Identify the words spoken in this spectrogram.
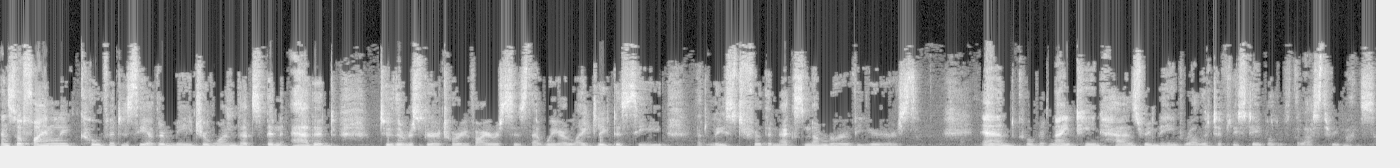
And so finally, COVID is the other major one that's been added to the respiratory viruses that we are likely to see, at least for the next number of years. And COVID 19 has remained relatively stable over the last three months.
